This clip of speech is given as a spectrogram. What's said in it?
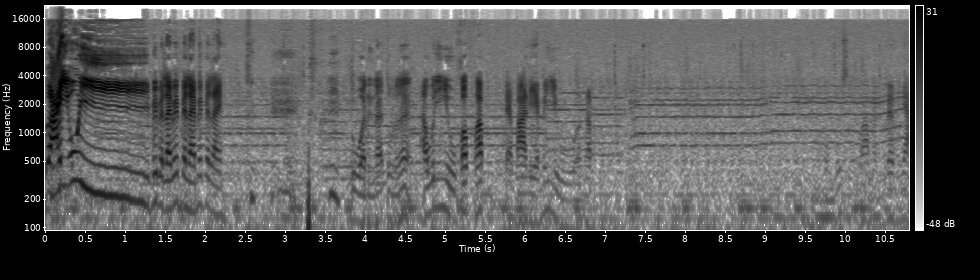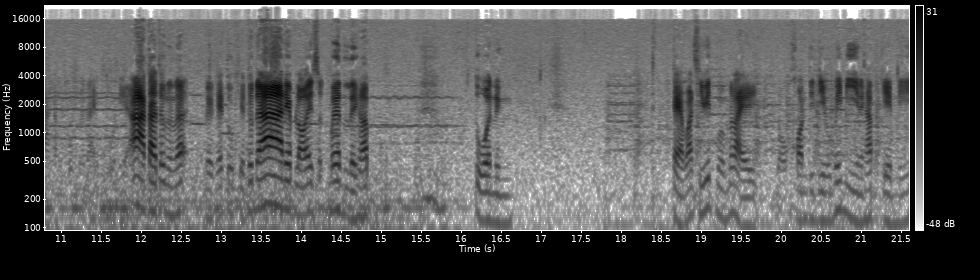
ไหลอุ้ยไม่เป็นไรไม่เป็นไรไม่เป็นไร ตัวหนึ่งแล้วตัวหนึงอาวุธยังอยู่ครบครับ แต่บาเรียไม่อยู่ครับผมรู้สึกว่ามันเริ่มยากกับผมแล้วนะไอ้ตัวนี้อ่าตายตัวหนึ่งแล้วเหลือแค่ตัวเขียวตัวหน้าเรียบร้อยเบิ้ลเลยครับ ตัวหนึ่งแต่ว่าชีวิตมันเมื่อไหร่บอกคอนติเนียไม่มีนะครับ เกมนี้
